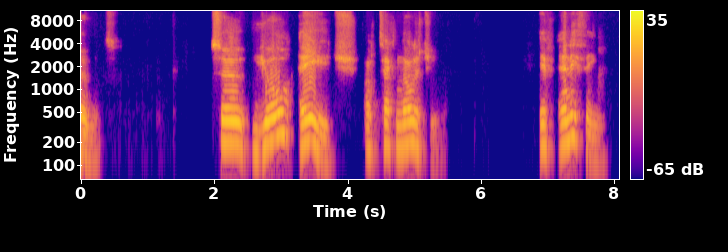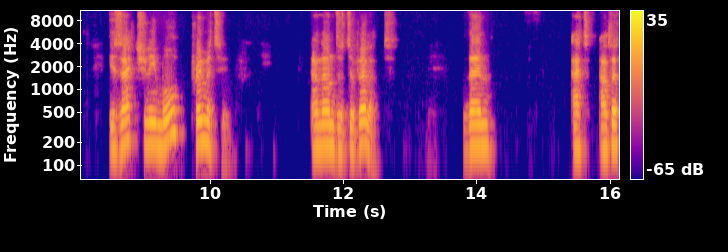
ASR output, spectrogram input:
moment. So, your age of technology, if anything, is actually more primitive and underdeveloped than at other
